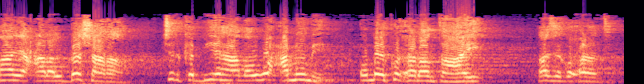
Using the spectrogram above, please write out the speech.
maaya cala albashara jirka biyaha loogu camimi unbay ku xidhan tahay taasay ku xidhan tahay.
